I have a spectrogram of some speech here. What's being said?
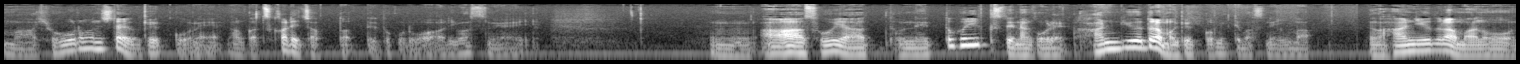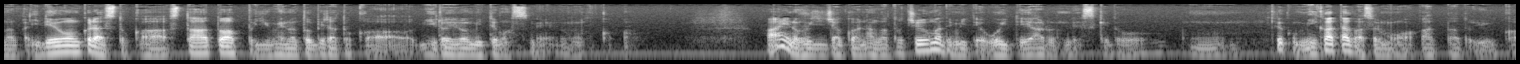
まあ評論自体が結構ねなんか疲れちゃったっていうところはありますね。うん、ああそうやネットフリックスでなんか俺韓流ドラマ結構見てますね今。なんか韓流ドラマのなんかイデオンクラスとかスタートアップ夢の扉とかいろいろ見てますねなんか。愛の不時着はなんか途中まで見ておいてあるんですけど、うん、結構見方がそれも分かったというか。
